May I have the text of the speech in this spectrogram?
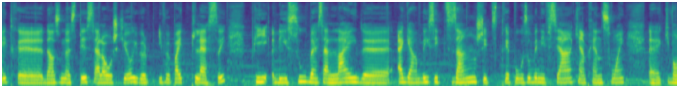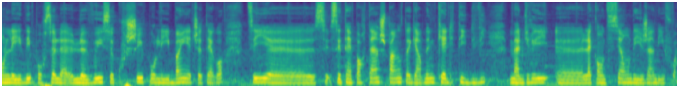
être dans une hospice à l'âge qu'il a. Il veut, il veut pas être placé. Puis les sous, ben, ça l'aide à garder ses petits anges, ses petits préposés bénéficiaires qui en prennent soin euh, qui vont l'aider pour se lever, se coucher, pour les bains, etc. Euh, c'est important, je pense, de garder une qualité de vie malgré euh, la condition des gens des fois.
